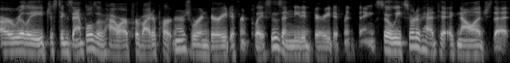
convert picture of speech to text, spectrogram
are really just examples of how our provider partners were in very different places and needed very different things. So we sort of had to acknowledge that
